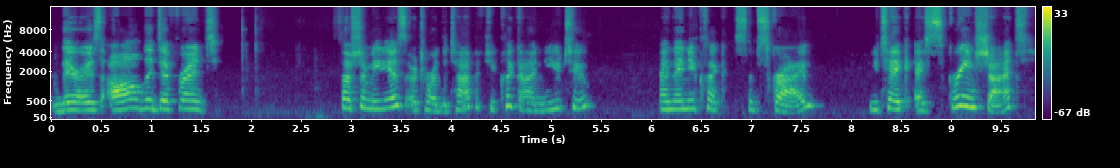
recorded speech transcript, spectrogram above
there is all the different social medias are toward the top. If you click on YouTube and then you click subscribe, you take a screenshot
